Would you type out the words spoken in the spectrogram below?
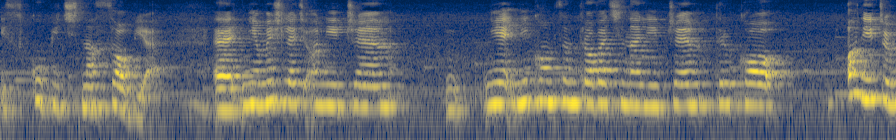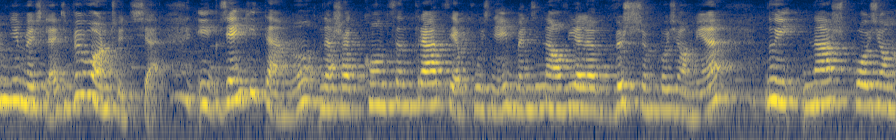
i skupić na sobie. E, nie myśleć o niczym, nie, nie koncentrować się na niczym, tylko o niczym nie myśleć, wyłączyć się. I dzięki temu nasza koncentracja później będzie na o wiele wyższym poziomie, no i nasz poziom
